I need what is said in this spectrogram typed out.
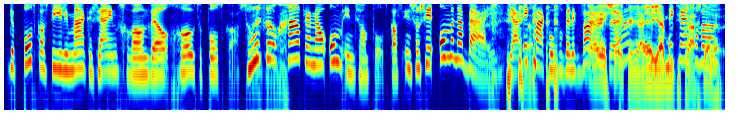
de podcasts die jullie maken zijn gewoon wel grote podcasts. Zeker. Hoeveel gaat er nou om in zo'n podcast? In zo'n serie? Om en nabij. Ja, ik maak hoeveel ben ik waard. Nee, hè? zeker. Ja, jij moet Ik die vraag gewoon- stellen.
